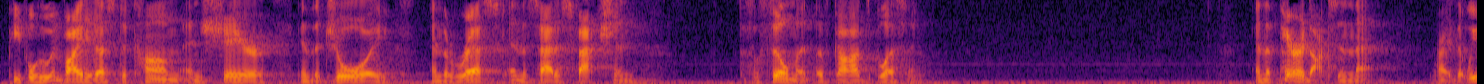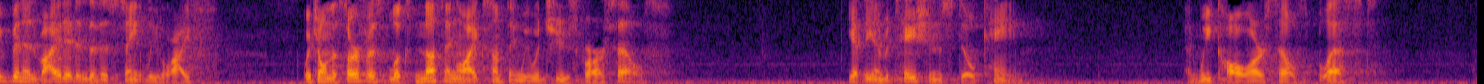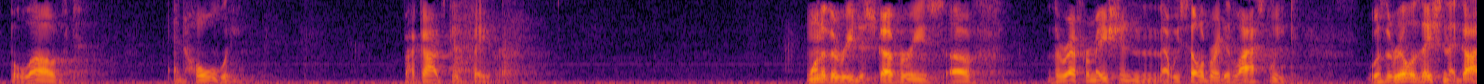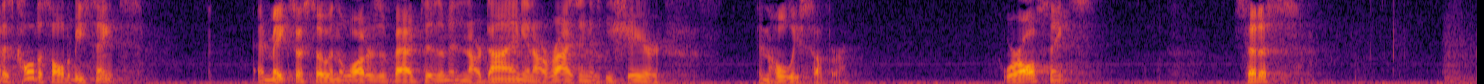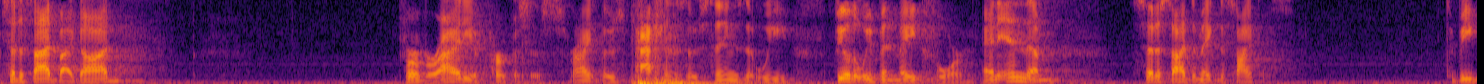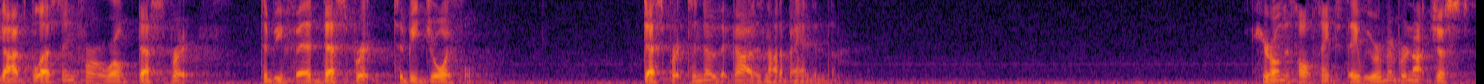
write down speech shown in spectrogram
people who invited us to come and share in the joy and the rest and the satisfaction, the fulfillment of God's blessing. And the paradox in that, right, that we've been invited into this saintly life, which on the surface looks nothing like something we would choose for ourselves. Yet the invitation still came. And we call ourselves blessed beloved, and holy by God's good favor. One of the rediscoveries of the Reformation that we celebrated last week was the realization that God has called us all to be saints and makes us so in the waters of baptism and in our dying and our rising as we share in the Holy Supper. We're all saints. Set us set aside by God for a variety of purposes, right? Those passions, those things that we feel that we've been made for, and in them set aside to make disciples. to be God's blessing for a world desperate to be fed, desperate to be joyful, desperate to know that God has not abandoned them. Here on this All Saints' Day, we remember not just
